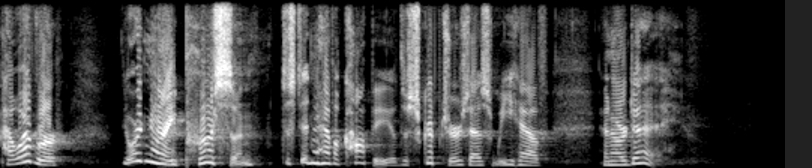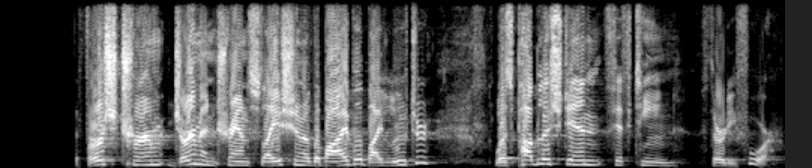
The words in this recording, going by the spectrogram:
However, the ordinary person just didn't have a copy of the scriptures as we have in our day. The first term, German translation of the Bible by Luther was published in 1534.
